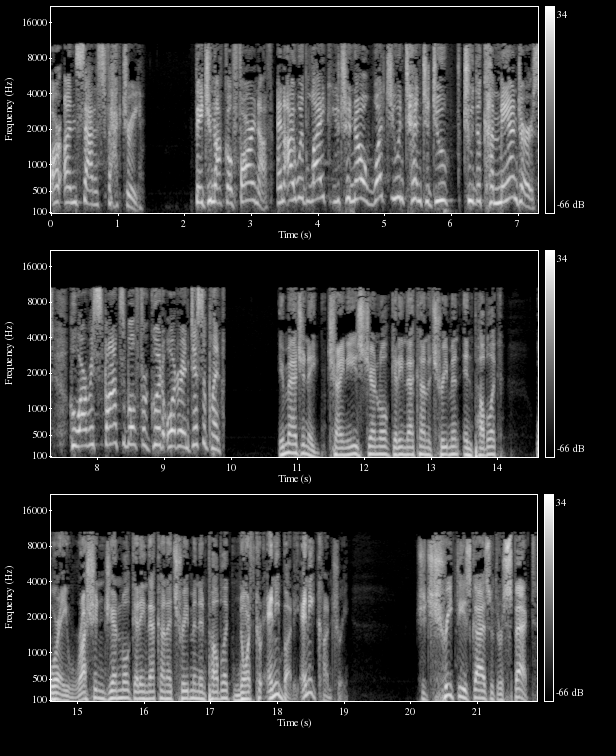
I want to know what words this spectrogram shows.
are unsatisfactory. They do not go far enough. And I would like you to know what you intend to do to the commanders who are responsible for good order and discipline. Imagine a Chinese general getting that kind of treatment in public or a Russian general getting that kind of treatment in public, North Korea, anybody, any country should treat these guys with respect.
